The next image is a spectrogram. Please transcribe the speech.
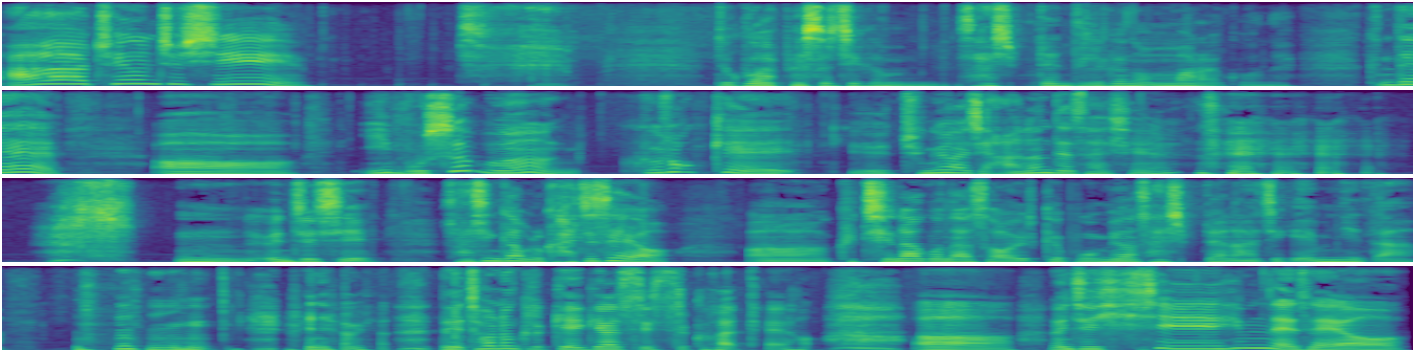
아, 최은주 씨. 누구 앞에서 지금 40대 늙은 엄마라고. 네. 근데, 어, 이 모습은 그렇게 중요하지 않은데, 사실. 네. 음, 은주 씨. 자신감을 가지세요. 아, 그 지나고 나서 이렇게 보면 40대는 아직 애입니다. 왜냐면, 네, 저는 그렇게 얘기할 수 있을 것 같아요. 아, 은지 씨 힘내세요.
